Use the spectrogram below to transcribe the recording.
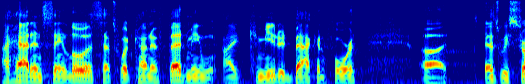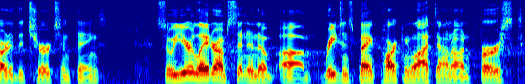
I had in St. Louis. That's what kind of fed me. I commuted back and forth uh, as we started the church and things. So a year later, I'm sitting in the uh, Regions Bank parking lot down on First,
